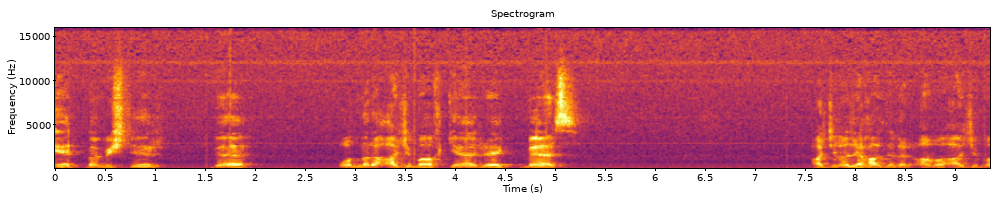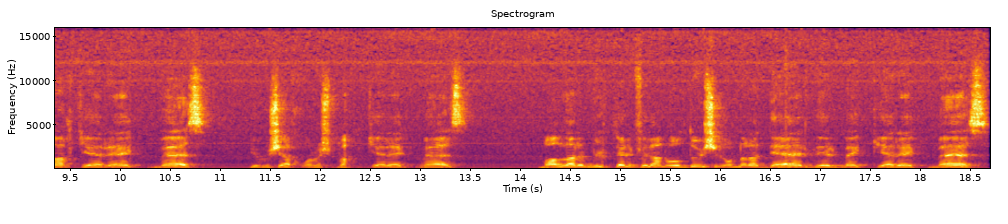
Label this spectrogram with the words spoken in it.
etmemiştir ve onlara acımak gerekmez. Acınacak haldeler ama acımak gerekmez. Yumuşak konuşmak gerekmez. Malları, mülkleri falan olduğu için onlara değer vermek gerekmez.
